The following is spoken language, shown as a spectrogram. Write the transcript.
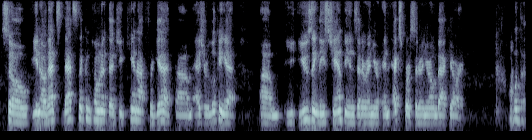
So, you know, that's, that's the component that you cannot forget um, as you're looking at um, using these champions that are in your, and experts that are in your own backyard. Well, th-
